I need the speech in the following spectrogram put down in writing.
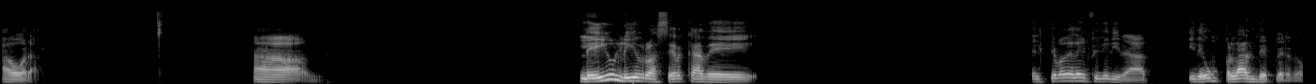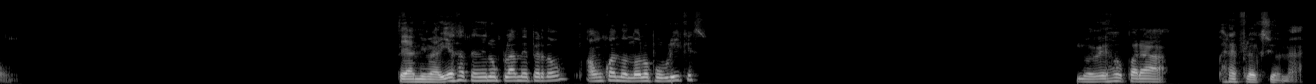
Ahora, uh, leí un libro acerca de el tema de la infidelidad y de un plan de perdón. ¿Te animarías a tener un plan de perdón, aun cuando no lo publiques? Lo dejo para reflexionar.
